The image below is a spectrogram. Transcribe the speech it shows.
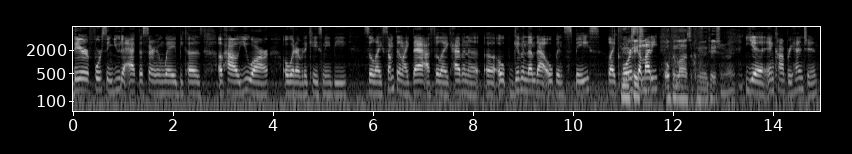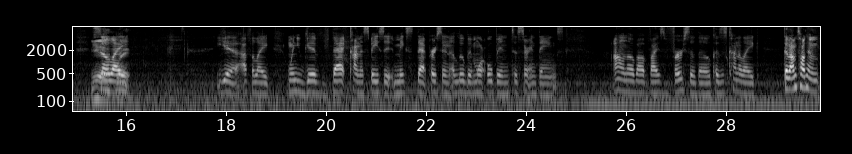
they're forcing you to act a certain way because of how you are or whatever the case may be. So like something like that i feel like having a, a op- giving them that open space like for somebody open lines of communication right? Yeah and comprehension. Yeah So, like, right. yeah i feel like when you give that kind of space it makes that person a little bit more open to certain things i don't know about vice versa though because it's kind of like because i'm talking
